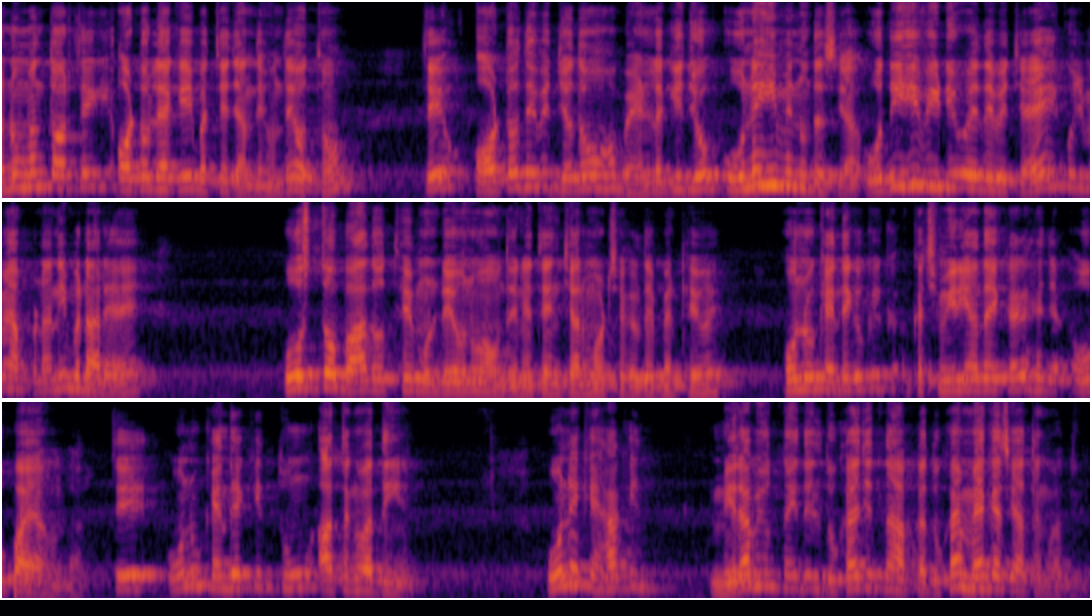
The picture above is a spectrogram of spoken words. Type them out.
ਅਨੁਮਨ ਤੌਰ ਤੇ ਕਿ ਆਟੋ ਲੈ ਕੇ ਹੀ ਬੱਚੇ ਜਾਂਦੇ ਹੁੰਦੇ ਆ ਉੱਥੋਂ। ਤੇ ਆਟੋ ਦੇ ਵਿੱਚ ਜਦੋਂ ਉਹ ਬਹਿਣ ਲੱਗੀ, ਜੋ ਉਹਨੇ ਹੀ ਮੈਨੂੰ ਦੱਸਿਆ, ਉਹਦੀ ਹੀ ਵੀਡੀਓ ਇਹਦੇ ਵਿੱਚ ਹੈ, ਇਹ ਕੁਝ ਮੈਂ ਆਪਣਾ ਨਹੀਂ ਬਣਾ ਰਿਹਾ ਹੈ ਉਸ ਤੋਂ ਬਾਅਦ ਉੱਥੇ ਮੁੰਡੇ ਉਹਨੂੰ ਆਉਂਦੇ ਨੇ, ਤਿੰਨ ਚਾਰ ਮੋਟਰਸਾਈਕਲ ਤੇ ਬੈਠੇ ਹੋਏ। ਉਹਨੂੰ ਕਹਿੰਦੇ, ਕਿਉਂਕਿ ਕ- ਕਸ਼ਮੀਰੀਆਂ ਦਾ ਇੱਕ ਉਹ ਪਾਇਆ ਹੁੰਦਾ। ਤੇ ਉਹਨੂੰ ਕਹਿੰਦੇ ਕਿ ਤੂੰ ਆਤੰਕਵਾਦੀ ਹੈ। ਉਹਨੇ ਕਿਹਾ ਕਿ ਮੇਰਾ ਵੀ ਉਤਨਾ ਹੀ ਦਿਲ दुखा ਹੈ जितना आपका दुखा ਹੈ, ਮੈਂ कैसे ਆਤੰਕਵਾਦੀ हूँ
